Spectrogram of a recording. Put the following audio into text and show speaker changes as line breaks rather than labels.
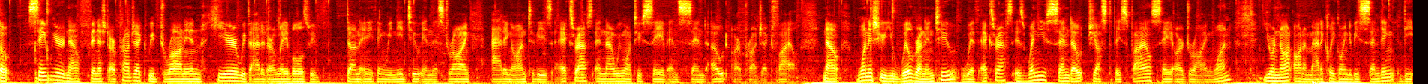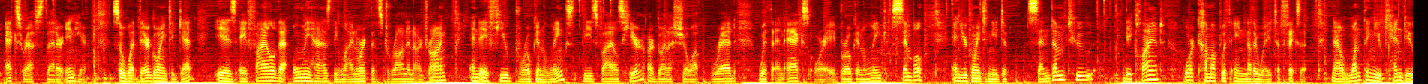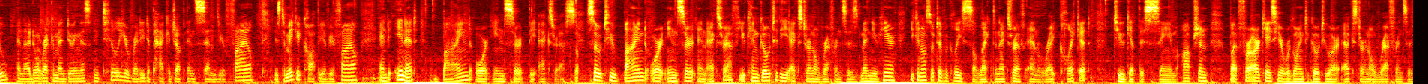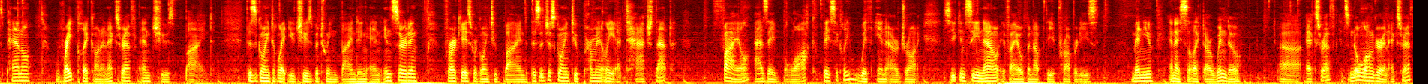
So say we're now finished our project, we've drawn in here, we've added our labels, we've done anything we need to in this drawing, adding on to these XREFs, and now we want to save and send out our project file. Now, one issue you will run into with XREFs is when you send out just this file, say our drawing one, you're not automatically going to be sending the XREFs that are in here. So what they're going to get is a file that only has the line work that's drawn in our drawing and a few broken links. These files here are going to show up with an X or a broken link symbol, and you're going to need to send them to the client or come up with another way to fix it. Now, one thing you can do, and I don't recommend doing this until you're ready to package up and send your file, is to make a copy of your file and in it bind or insert the XREF. So, so to bind or insert an XREF, you can go to the external references menu here. You can also typically select an XREF and right click it to get this same option. But for our case here, we're going to go to our external references panel, right click on an XREF and choose bind. This is going to let you choose between binding and inserting. For our case, we're going to bind. This is just going to permanently attach that file as a block basically within our drawing. So you can see now if I open up the properties menu and I select our window uh, XREF, it's no longer an XREF.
